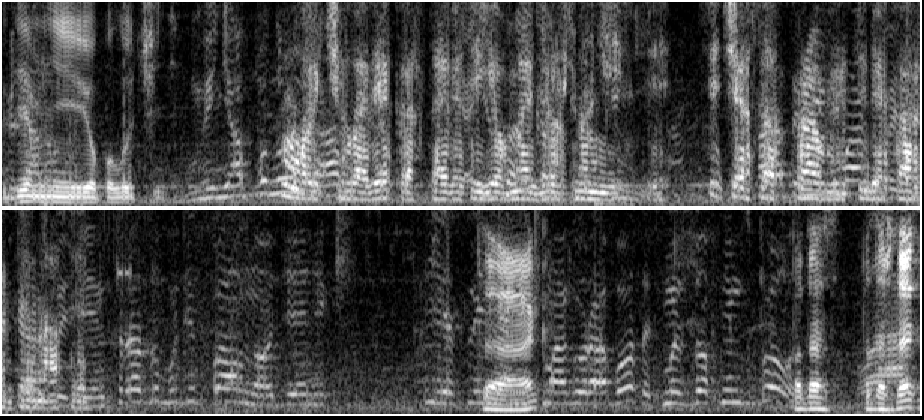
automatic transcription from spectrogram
Где мне ее получить? Мой человек оставит ее в надежном месте. Сейчас отправлю тебе координаты. Так. Подос- подождать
